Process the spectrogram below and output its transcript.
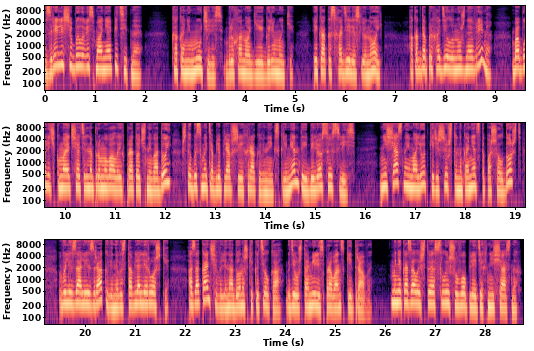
Зрелище было весьма неаппетитное — как они мучились, брюхоногие горемыки, и как исходили слюной. А когда проходило нужное время, бабулечка моя тщательно промывала их проточной водой, чтобы смыть облеплявшие их раковины экскременты и белесую слизь. Несчастные малютки, решив, что наконец-то пошел дождь, вылезали из раковины, выставляли рожки, а заканчивали на донышке котелка, где уж томились прованские травы. Мне казалось, что я слышу вопли этих несчастных,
